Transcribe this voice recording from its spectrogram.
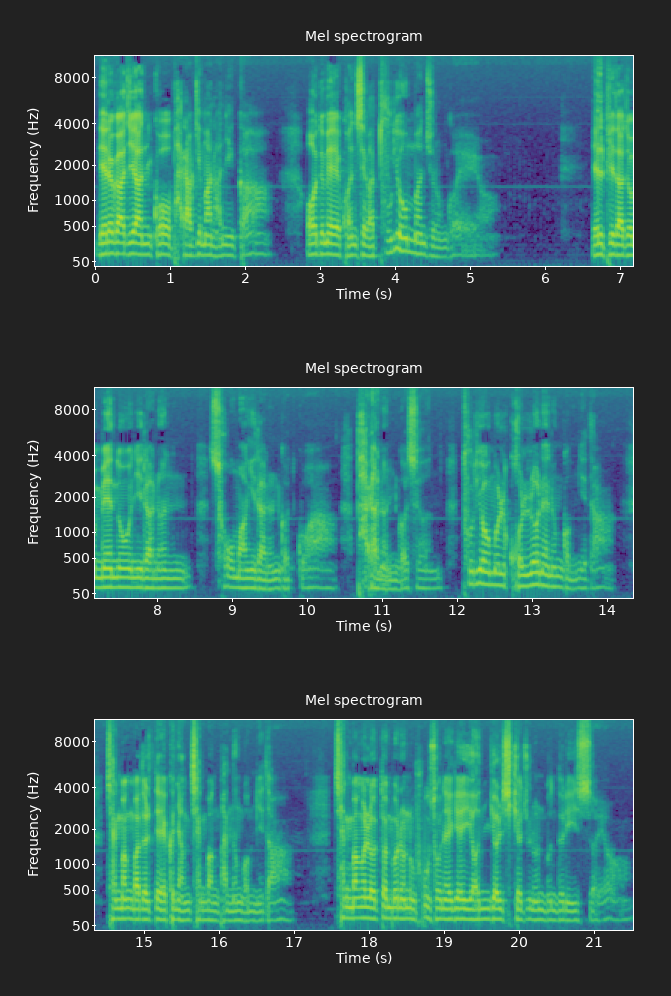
내려가지 않고 바라기만 하니까 어둠의 권세가 두려움만 주는 거예요. 엘피다조 메논이라는 소망이라는 것과 바라는 것은 두려움을 골라내는 겁니다. 책망받을 때 그냥 책망받는 겁니다. 책망을 어떤 분은 후손에게 연결시켜주는 분들이 있어요.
